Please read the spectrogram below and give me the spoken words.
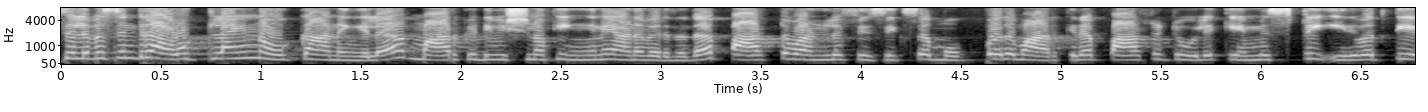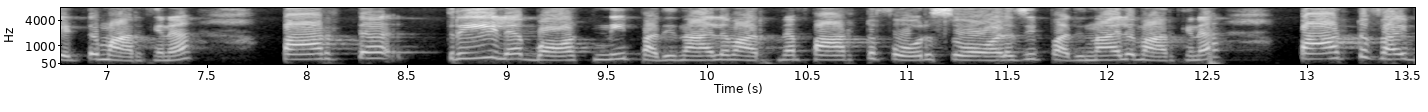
സിലബസിന്റെ ഔട്ട്ലൈൻ നോക്കുകയാണെങ്കിൽ മാർക്ക് ഡിവിഷൻ ഒക്കെ ഇങ്ങനെയാണ് വരുന്നത്. പാർട്ട് വണ്ണിൽ ഫിസിക്സ് മുപ്പത് മാർക്കിന് പാർട്ട് ടൂൽ കെമിസ്ട്രി ഇരുപത്തിയെട്ട് മാർക്കിന് പാർട്ട് ത്രീയിൽ ബോട്ടണി പതിനാല് മാർക്കിന് പാർട്ട് ഫോർ സുവോളജി പതിനാല് മാർക്കിന് പാർട്ട് ഫൈവ്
